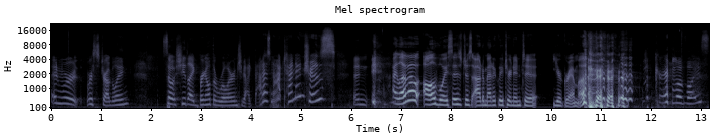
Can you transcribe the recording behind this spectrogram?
and we're we're struggling. So she'd like bring out the ruler and she'd be like, "That is not ten inches," and I love how all voices just automatically turn into your grandma. grandma voice.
